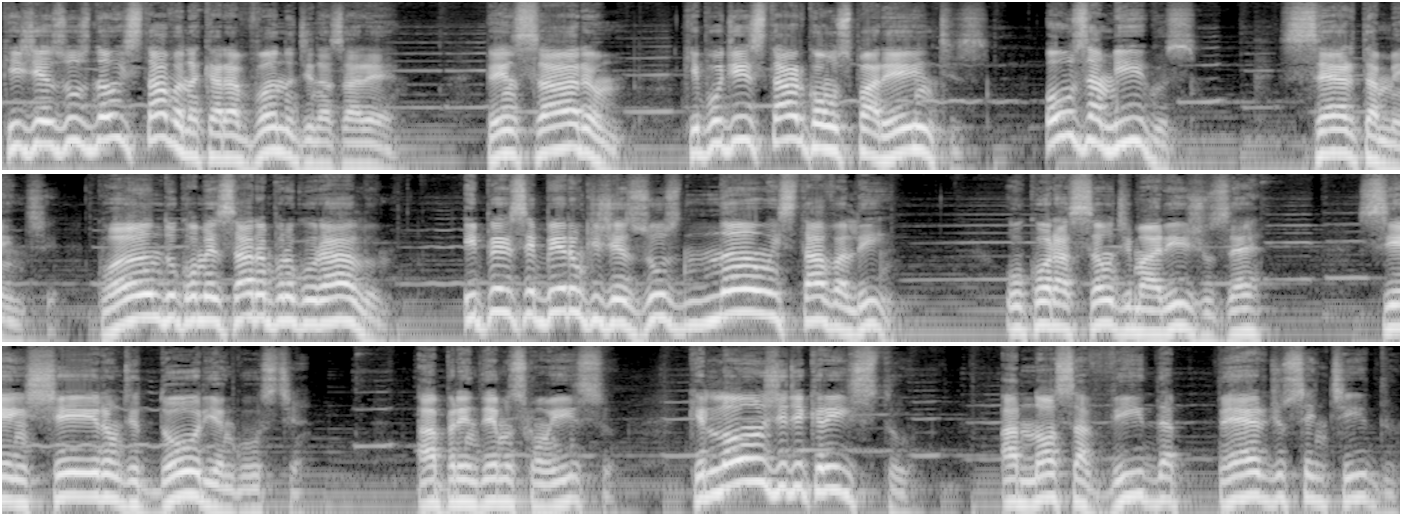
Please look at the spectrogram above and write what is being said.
que Jesus não estava na caravana de Nazaré Pensaram que podia estar com os parentes ou os amigos. Certamente, quando começaram a procurá-lo e perceberam que Jesus não estava ali, o coração de Maria e José se encheram de dor e angústia. Aprendemos com isso que, longe de Cristo, a nossa vida perde o sentido.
